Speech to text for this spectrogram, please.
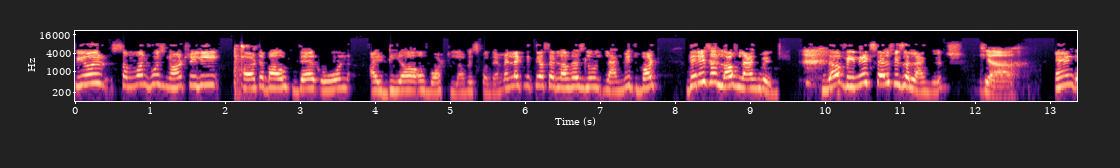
you're someone who's not really thought about their own idea of what love is for them and like nitya said love has no language but there is a love language. Love in itself is a language. Yeah. And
